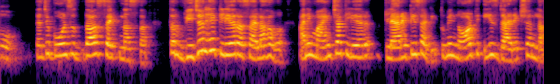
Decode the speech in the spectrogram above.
हो. त्यांचे गोल सुद्धा सेट नसतात. तर विजन हे क्लिअर असायला हवं. आणि माइंडच्या क्लिअर क्लॅरिटीसाठी तुम्ही नॉर्थ ईस्ट डायरेक्शनला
